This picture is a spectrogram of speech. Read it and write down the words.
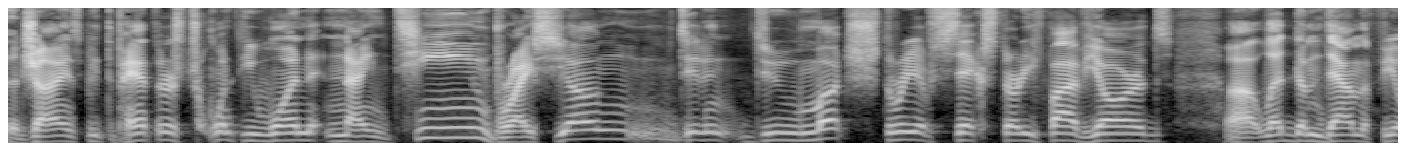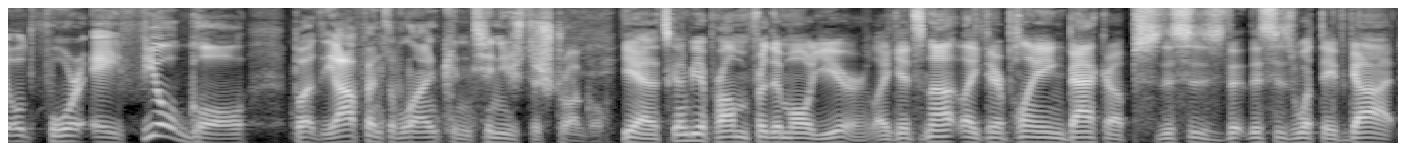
The Giants beat the Panthers 21 19. Bryce Young didn't do much. Three of six, 35 yards. Uh, led them down the field for a field goal, but the offensive line continues to struggle. Yeah, it's going to be a problem for them all year. Like it's not like they're playing backups. This is this is what they've got,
